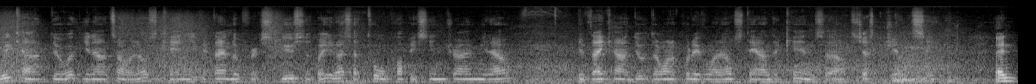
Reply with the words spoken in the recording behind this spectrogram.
we can't do it, you know, and someone else can, you don't look for excuses. But you know, it's that tall poppy syndrome, you know. If they can't do it, they want to put everyone else down that can. So it's just jealousy. And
